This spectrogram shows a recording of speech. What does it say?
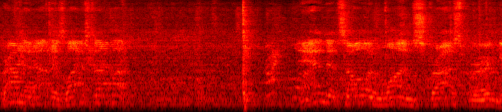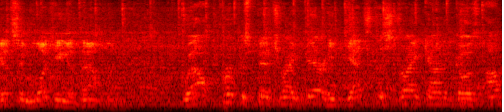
Grounded out his last time up. And it's 0-1. Strasburg gets him looking at that one. Well, purpose pitch right there. He gets the strike strikeout. It goes up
